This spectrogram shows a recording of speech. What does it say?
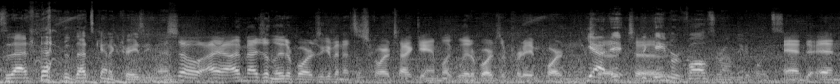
So that that's kind of crazy, man. So, I, I imagine leaderboards, given it's a score attack game, like leaderboards are pretty important. Yeah, to- it, to- the game revolves around leaderboards. And and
